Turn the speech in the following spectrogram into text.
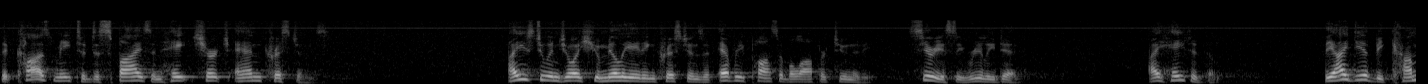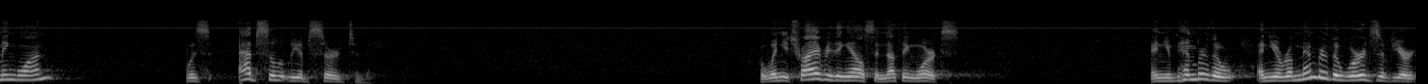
that caused me to despise and hate church and Christians. I used to enjoy humiliating Christians at every possible opportunity. Seriously, really did. I hated them. The idea of becoming one was absolutely absurd to me. But when you try everything else and nothing works, and you remember the and you remember the words of your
